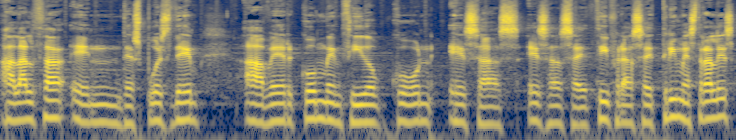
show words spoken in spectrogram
al alza después de haber convencido con esas, esas cifras trimestrales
